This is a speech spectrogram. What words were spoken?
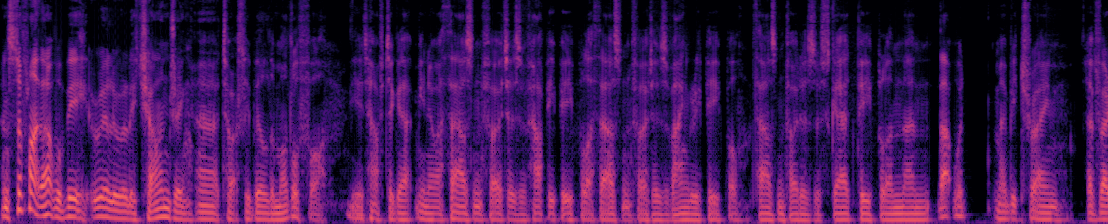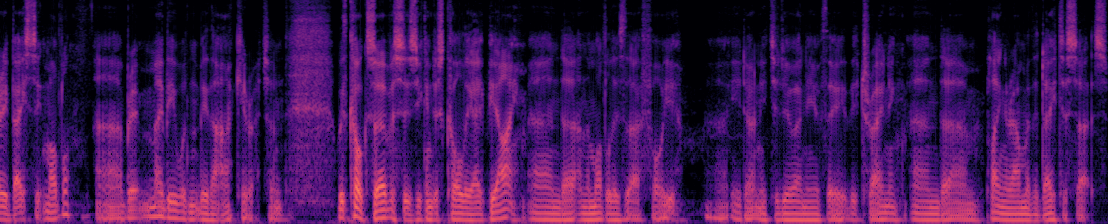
And stuff like that would be really, really challenging uh, to actually build a model for. You'd have to get, you know, a thousand photos of happy people, a thousand photos of angry people, a thousand photos of scared people, and then that would maybe train a very basic model, uh, but it maybe wouldn't be that accurate. And with Cog Services, you can just call the API, and uh, and the model is there for you. Uh, you don't need to do any of the the training and um, playing around with the data sets.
